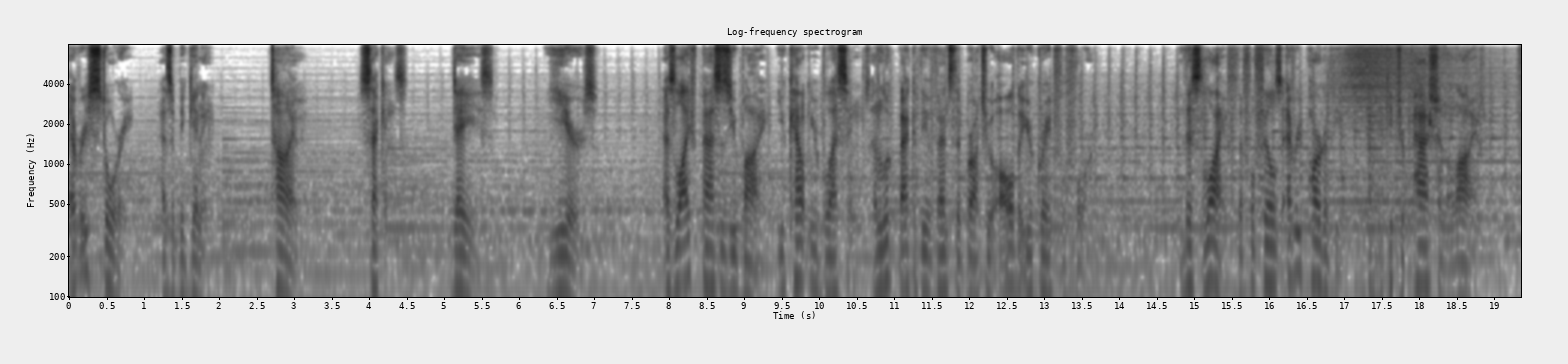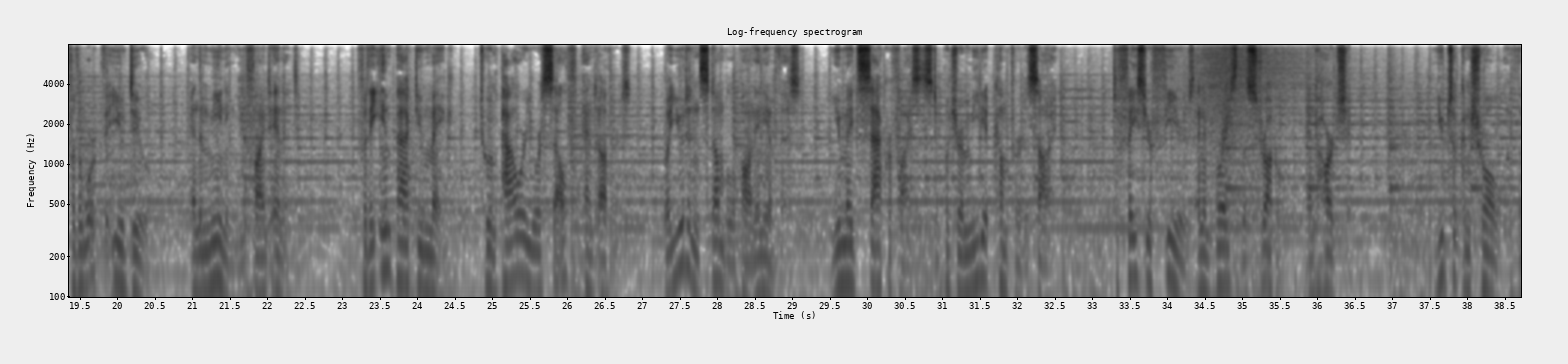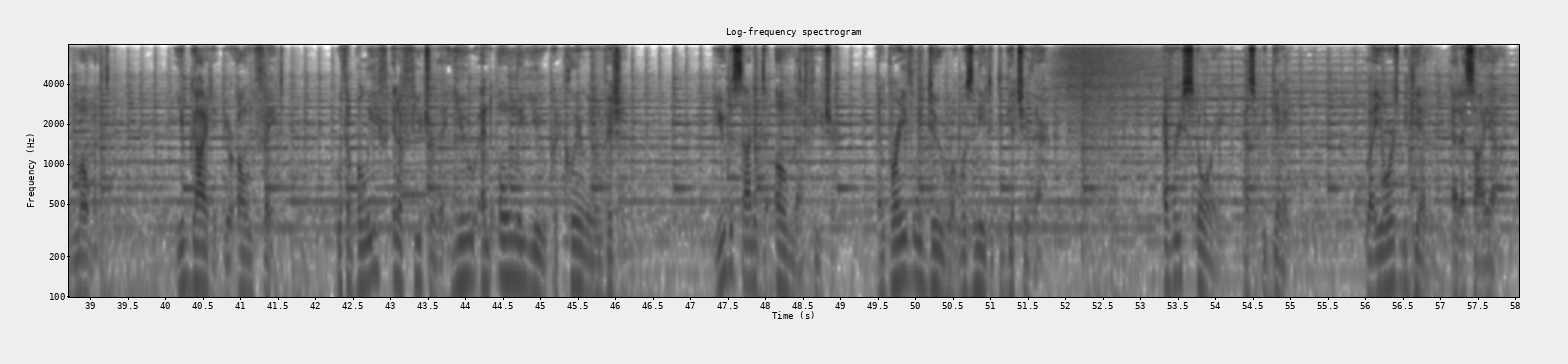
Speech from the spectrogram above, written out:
Every story has a beginning. Time, seconds, days, years. As life passes you by, you count your blessings and look back at the events that brought you all that you're grateful for. This life that fulfills every part of you keeps your passion alive for the work that you do and the meaning you find in it, for the impact you make to empower yourself and others. But you didn't stumble upon any of this. You made sacrifices to put your immediate comfort aside, to face your fears and embrace the struggle and hardship. You took control of the moment. You guided your own fate with a belief in a future that you and only you could clearly envision. You decided to own that future and bravely do what was needed to get you there. Every story has a beginning. Let yours begin at SIM.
